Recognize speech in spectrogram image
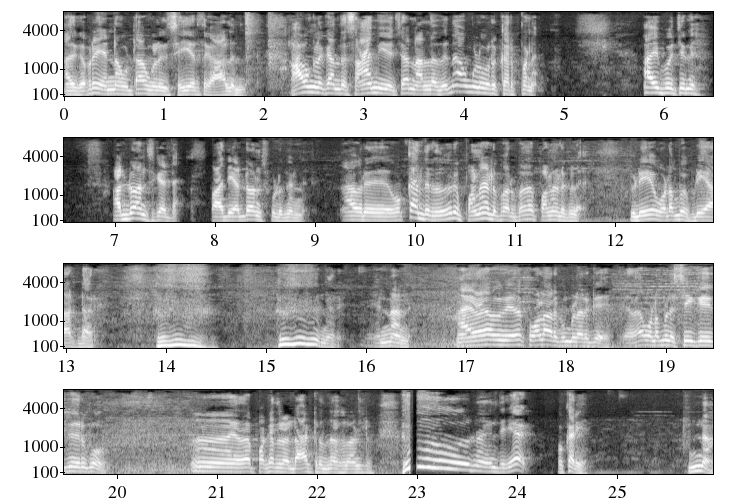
அதுக்கப்புறம் என்ன விட்டால் அவங்களுக்கு செய்யறதுக்கு ஆள் இல்லை. அவங்களுக்கு அந்த சாமி வச்சா நல்லதுன்னு அவங்களுக்கு ஒரு கற்பனை. ஆகி போச்சுங்க அட்வான்ஸ் கேட்டேன். பாதி அட்வான்ஸ் கொடுங்கன்னு. அவர் உட்காந்துருந்தவர் பணம் எடுப்பார் பார்த்தா பணம் எடுக்கலை. இப்படியே உடம்பு இப்படியே ஆட்டினார். ஹுன்னாரு என்னன்னு? நான் ஏதாவது ஏதாவது கோலாக இருக்கும் போல இருக்குது ஏதாவது உடம்புல சீக்கிரம் இருக்கும். ஏதாவது பக்கத்தில் டாக்டர் இருந்தால் சொல்லான்ட்டு. நான் இந்த ஏ உட்காரியா என்ன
